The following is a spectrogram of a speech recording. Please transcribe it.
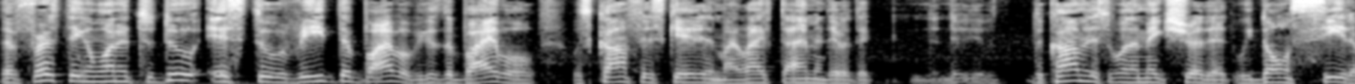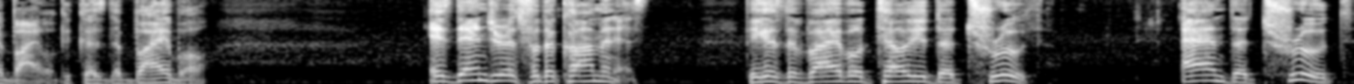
the first thing I wanted to do is to read the Bible because the Bible was confiscated in my lifetime, and they were the, the, the communists want to make sure that we don't see the Bible because the Bible is dangerous for the communists because the Bible tells you the truth, and the truth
